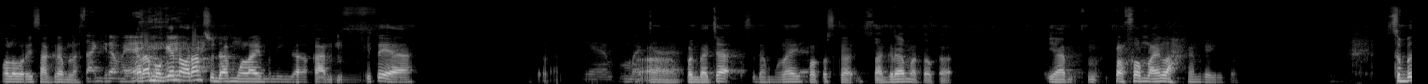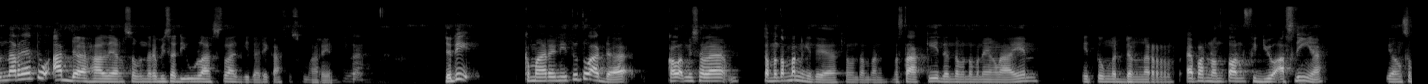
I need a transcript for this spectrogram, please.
follower Instagram lah. Instagram ya Karena mungkin orang sudah mulai meninggalkan itu ya, ya pembaca eh, pembaca sudah mulai fokus ke Instagram atau ke ya platform lain lah kan kayak gitu. Sebenarnya tuh ada hal yang sebenarnya bisa diulas lagi dari kasus kemarin. gimana Jadi kemarin itu tuh ada kalau misalnya teman-teman gitu ya, teman-teman Mestaki dan teman-teman yang lain itu ngedenger eh, apa nonton video aslinya yang 10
